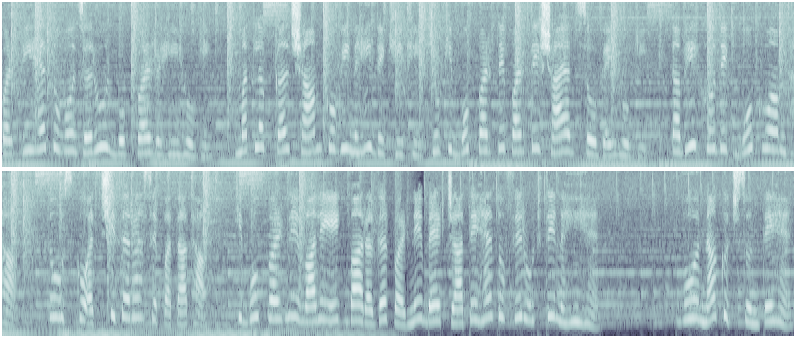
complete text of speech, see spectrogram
पढ़ती है तो वो ज़रूर बुक पढ़ रही होगी। मतलब कल शाम को भी नहीं दिखी थी, क्योंकि बुक पढ़ते पढ़ते शायद सो गई होगी। तभी खुद एक बुक वर्म था तो उसको अच्छी तरह से पता था कि बुक पढ़ने वाले एक बार अगर पढ़ने बैठ जाते हैं तो फिर उठते नहीं हैं। वो ना कुछ सुनते हैं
